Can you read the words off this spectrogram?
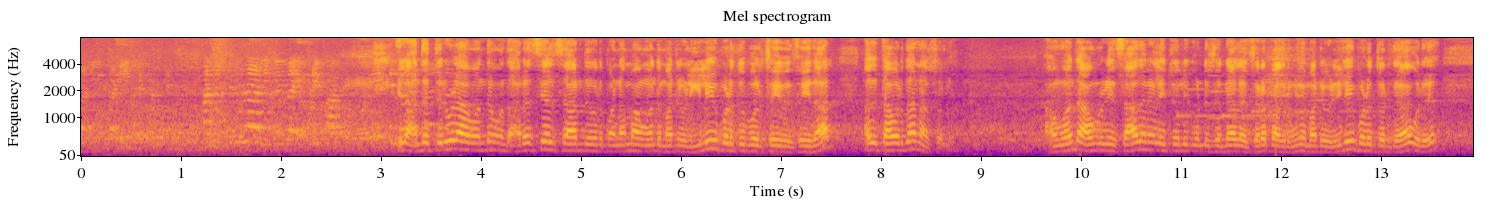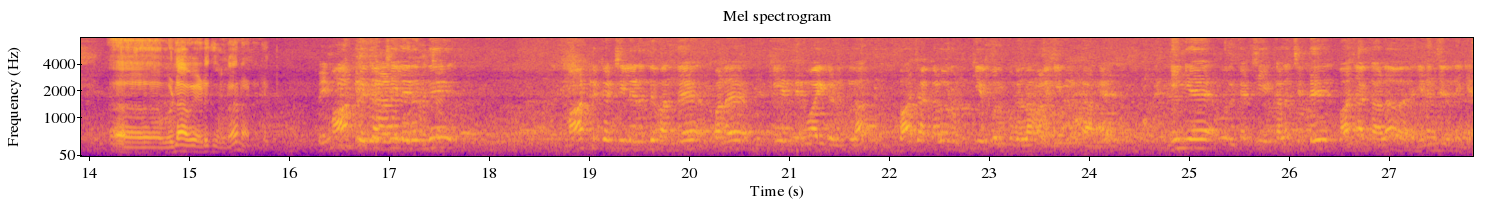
பண்ணி பண்ணிட்டு இருக்காங்க அந்த திருவிழா நிகழ்வை எப்படி பார்க்குறீங்க இல்லை அந்த திருவிழா வந்து வந்து அரசியல் சார்ந்து ஒரு பண்ணாமல் அவங்க வந்து மற்றவர்கள் இழிவுபடுத்தும் போல் செய் செய்தால் அது தவறு தான் நான் சொல்லுவேன் அவங்க வந்து அவங்களுடைய சாதனைகளை சொல்லி கொண்டு சென்றால் அது சிறப்பாக இருக்கிறவங்களை மற்றவர்கள் இழிவுபடுத்துறதுக்காக ஒரு விழாவை எடுக்கக்கூடாது நான் நினைப்பேன் மாற்று கட்சியிலிருந்து மாற்று கட்சியிலிருந்து வந்த பல முக்கிய நிர்வாகிகளுக்கெல்லாம் பாஜக ஒரு முக்கிய பொறுப்புகள்லாம் வழங்கிட்டு இருக்காங்க. நீங்க ஒரு கட்சியை கலைச்சிட்டு பாஜக இணைஞ்சிருந்தீங்க.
